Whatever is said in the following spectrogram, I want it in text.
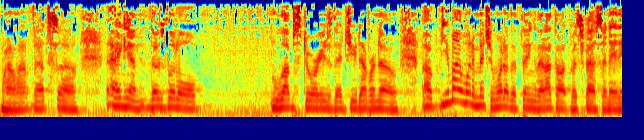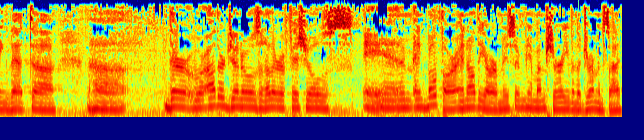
Well, that's uh, again those little love stories that you'd ever know. Uh, you might want to mention one other thing that I thought was fascinating that. Uh, uh there were other generals and other officials, and, and both are, and all the armies, I'm sure even the German side,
